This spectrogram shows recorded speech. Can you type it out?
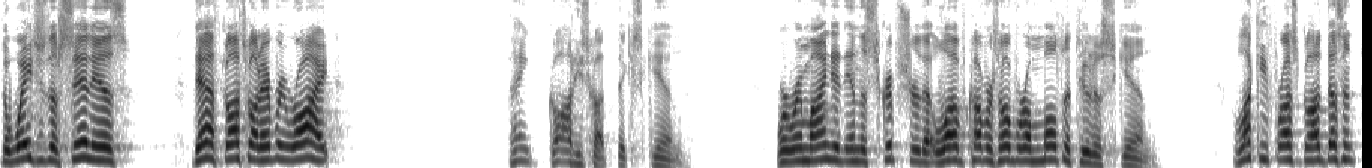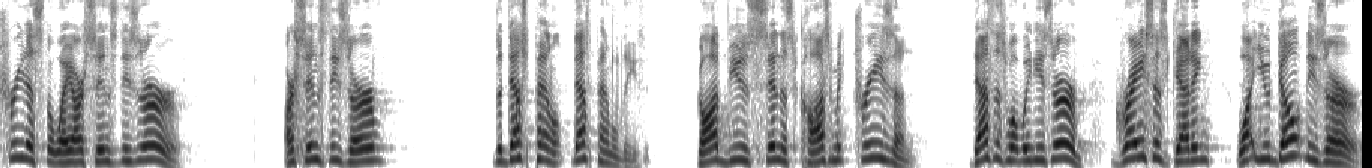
The wages of sin is death. God's got every right. Thank God he's got thick skin. We're reminded in the scripture that love covers over a multitude of skin. Lucky for us, God doesn't treat us the way our sins deserve. Our sins deserve the death, penal- death penalties. God views sin as cosmic treason. Death is what we deserve. Grace is getting what you don't deserve.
